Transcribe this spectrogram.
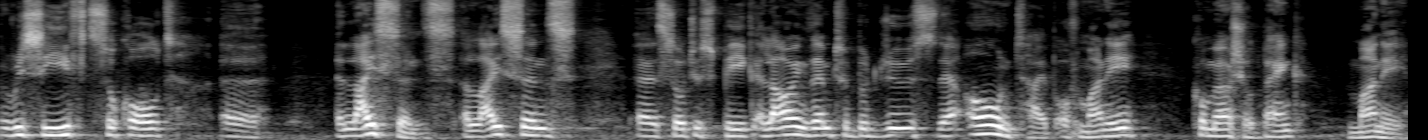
received so called uh, a license, a license uh, so to speak, allowing them to produce their own type of money, commercial bank money.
